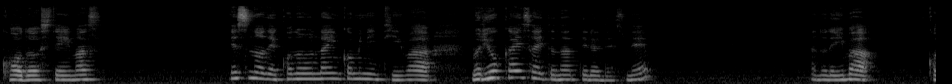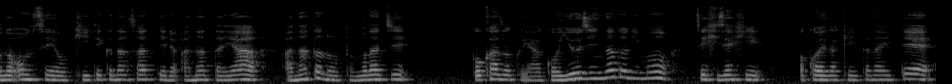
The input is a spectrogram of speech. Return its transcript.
行動しています。ですのでこのオンラインコミュニティは無料開催となってるんですね。なので今この音声を聞いてくださっているあなたやあなたの友達ご家族やご友人などにもぜひぜひお声がけいただいて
